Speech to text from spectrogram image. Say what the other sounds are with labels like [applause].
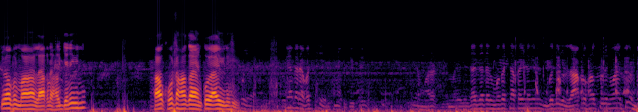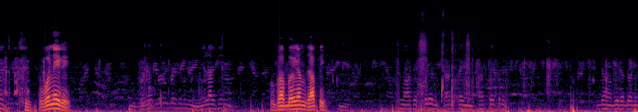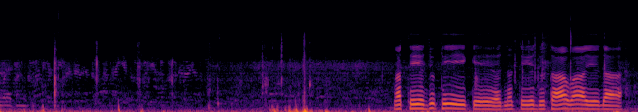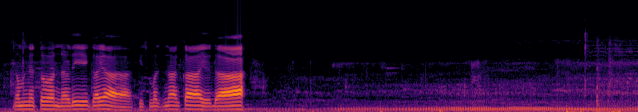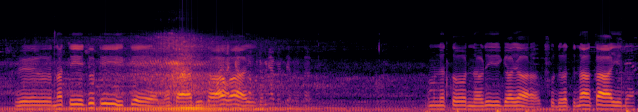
કેવા પણ મારા લાકડા હળગ્યા નહીં હા ખોટા હાંકાયા ને કોઈ આવ્યું નહીં. ઊભા બળામ જાપી જાય માણસો પડ્યો ને સાટ કઈ સાટ કઈ કરી. જાઉં બિરદો નહીં વળાય પાણી નથી જૂઠી કે નથી જૂઠા વાયદા. અમને તો નડી ગયા કિસ્મતના કાયદા. નથી જૂઠી કે મોટા દુખાવાય. અમને તો નડી ગયા કુદરતના કાયદા.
